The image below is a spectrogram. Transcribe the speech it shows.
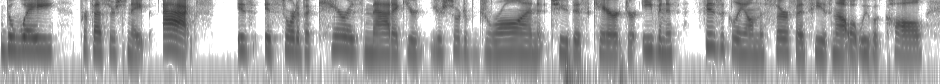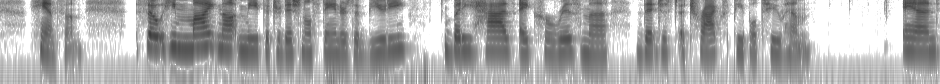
the way Professor Snape acts is is sort of a charismatic. You're you're sort of drawn to this character, even if physically on the surface, he is not what we would call handsome. So he might not meet the traditional standards of beauty, but he has a charisma that just attracts people to him. And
